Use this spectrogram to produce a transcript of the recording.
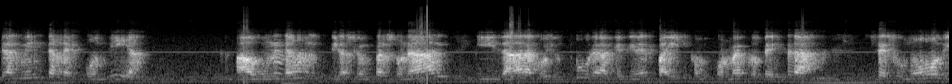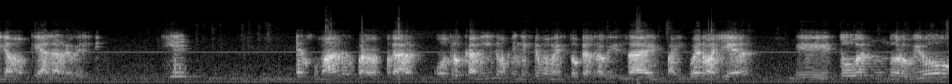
realmente respondía a una inspiración personal y dada la coyuntura que tiene el país como forma de protesta se sumó digamos que a la rebeldía humanos para buscar otros caminos en este momento que atraviesa el país. Bueno, ayer eh, todo el mundo lo vio,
